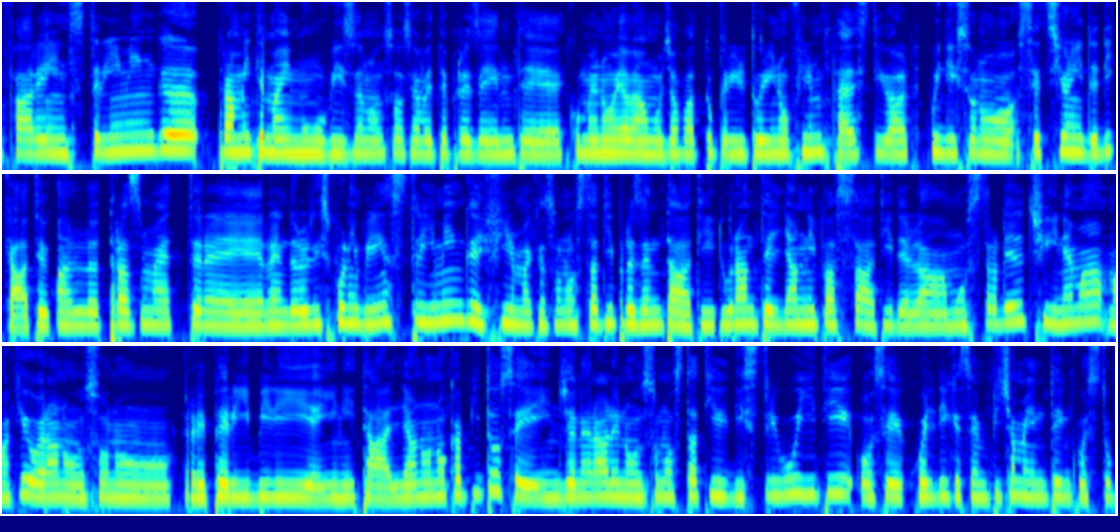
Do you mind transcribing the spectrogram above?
fare in streaming tra tramite My Movies, non so se avete presente come noi avevamo già fatto per il Torino Film Festival, quindi sono sezioni dedicate al trasmettere e rendere disponibili in streaming i film che sono stati presentati durante gli anni passati della mostra del cinema, ma che ora non sono reperibili in Italia. Non ho capito se in generale non sono stati distribuiti o se quelli che semplicemente in questo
